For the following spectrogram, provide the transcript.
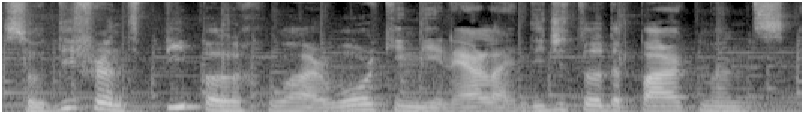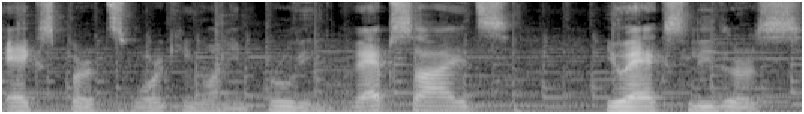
So different people who are working in airline digital departments, experts working on improving websites, UX leaders,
